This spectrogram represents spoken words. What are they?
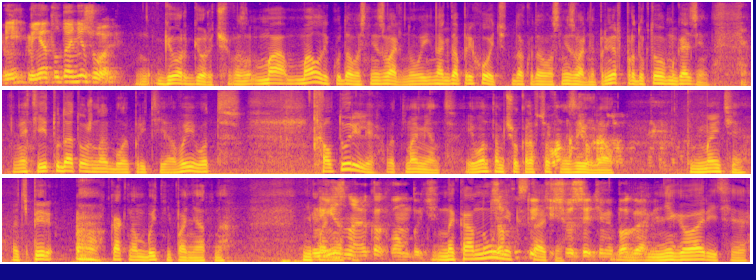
меня туда не звали. Георг Георгиевич, мало ли куда вас не звали, но вы иногда приходите туда, куда вас не звали. Например, в продуктовый магазин. Понимаете, и туда тоже надо было прийти. А вы вот халтурили в этот момент, и вон там что Кравцов заявлял. Понимаете? А теперь как нам быть, непонятно. непонятно. Не знаю, как вам быть. Накануне, кстати... вы с этими богами. Не говорите.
